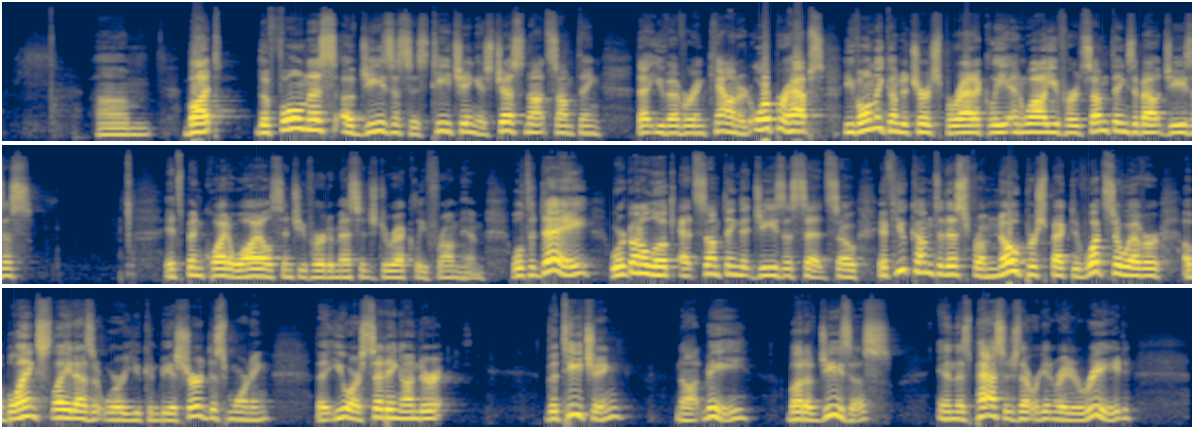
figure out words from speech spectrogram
Um, but the fullness of Jesus' teaching is just not something that you've ever encountered. Or perhaps you've only come to church sporadically, and while you've heard some things about Jesus, it's been quite a while since you've heard a message directly from him. Well, today we're going to look at something that Jesus said. So if you come to this from no perspective whatsoever, a blank slate as it were, you can be assured this morning that you are sitting under the teaching, not me, but of Jesus in this passage that we're getting ready to read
